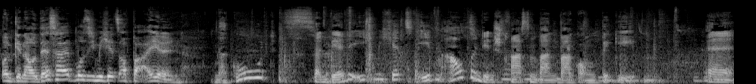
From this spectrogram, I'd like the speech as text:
Und genau deshalb muss ich mich jetzt auch beeilen. Na gut, dann werde ich mich jetzt eben auch in den Straßenbahnwaggon begeben. Äh,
